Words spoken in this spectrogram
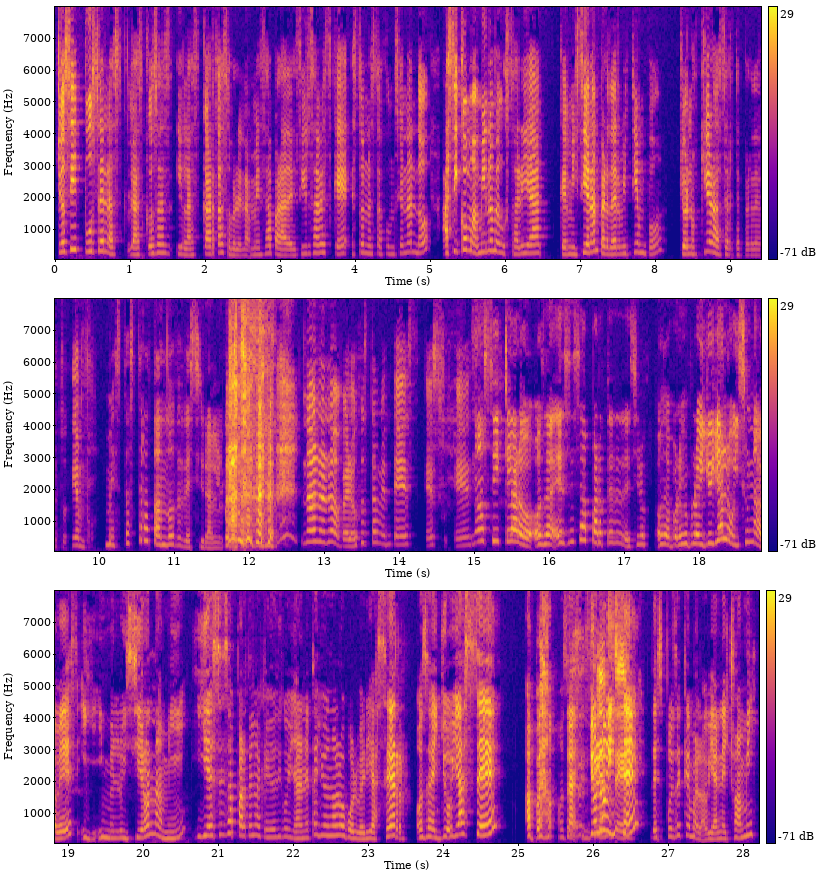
yo sí puse las, las cosas y las cartas sobre la mesa para decir, ¿sabes qué? Esto no está funcionando. Así como a mí no me gustaría que me hicieran perder mi tiempo, yo no quiero hacerte perder tu tiempo. Me estás tratando de decir algo. no, no, no, pero justamente es... es, es... No, sí, claro. O sea, es esa parte de decir, o sea, por ejemplo, yo ya lo hice una vez y, y me lo hicieron a mí. Y es esa parte en la que yo digo, ya neta, yo no lo volvería a hacer. O sea, yo ya sé. O sea, Se yo lo hice después de que me lo habían hecho a mí.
